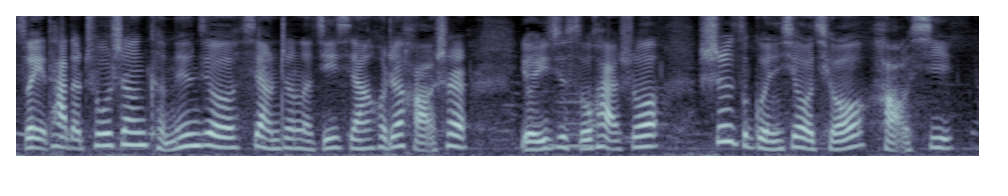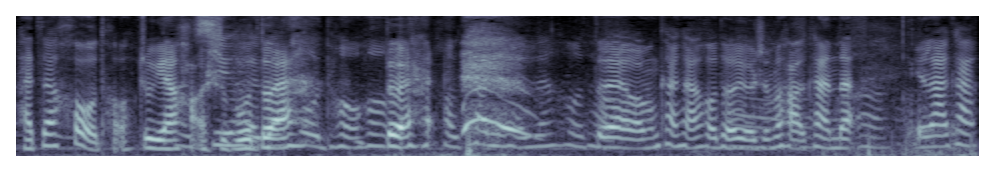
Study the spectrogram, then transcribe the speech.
所以它的出生肯定就象征了吉祥或者好事儿。有一句俗话说：“狮子滚绣球，好戏还在后头，祝愿好事不断。”后头对，好看的还在后头。对，我们看看后头有什么好看的。你来看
